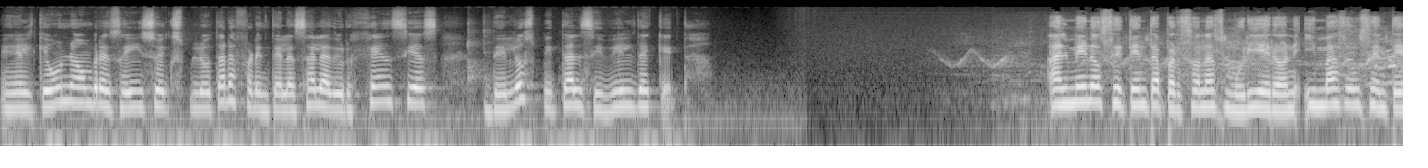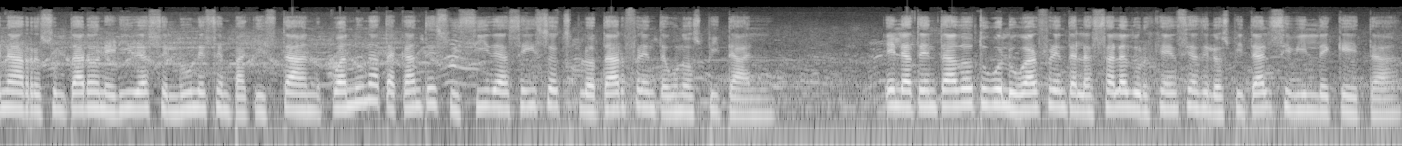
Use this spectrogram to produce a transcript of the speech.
en el que un hombre se hizo explotar frente a la sala de urgencias del Hospital Civil de Quetta. Al menos 70 personas murieron y más de un centenar resultaron heridas el lunes en Pakistán cuando un atacante suicida se hizo explotar frente a un hospital. El atentado tuvo lugar frente a la sala de urgencias del Hospital Civil de Quetta.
